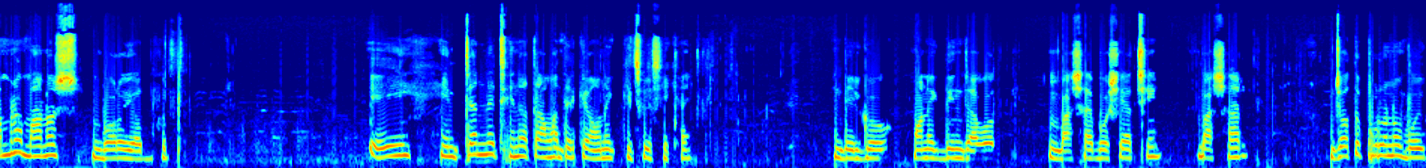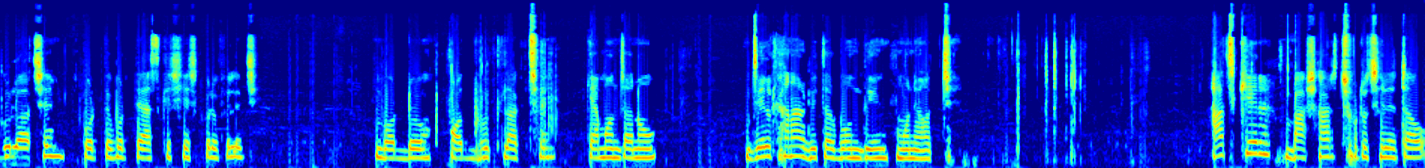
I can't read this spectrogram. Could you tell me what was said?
আমরা মানুষ বড়ই অদ্ভুত। এই ইন্টারনেট ইন্টারনেটহীনতা আমাদেরকে অনেক কিছু শেখায়। দীর্ঘ অনেক দিন যাবৎ বাসায় বসে আছি। বাসার যত পুরনো বইগুলো আছে, পড়তে পড়তে আজকে শেষ করে ফেলেছি। বড্ড অদ্ভুত লাগছে, কেমন যেন জেলখানার ভিতর বন্দি মনে হচ্ছে। আজকের বাসার ছোট ছেলেটাও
